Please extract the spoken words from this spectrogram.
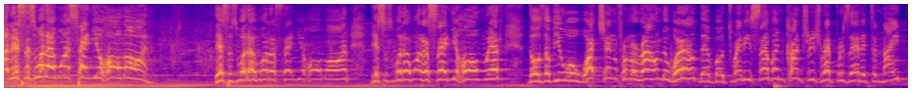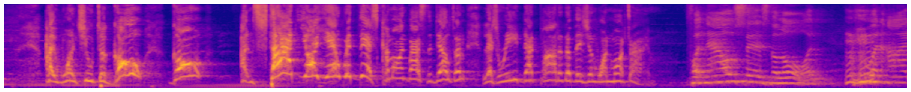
Now, this is what I want to send you home on. This is what I want to send you home on. This is what I want to send you home with. Those of you who are watching from around the world, there are about 27 countries represented tonight. I want you to go, go and start your year with this. Come on, Pastor Delton. Let's read that part of the vision one more time. For now, says the Lord, Mm-hmm. You and I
